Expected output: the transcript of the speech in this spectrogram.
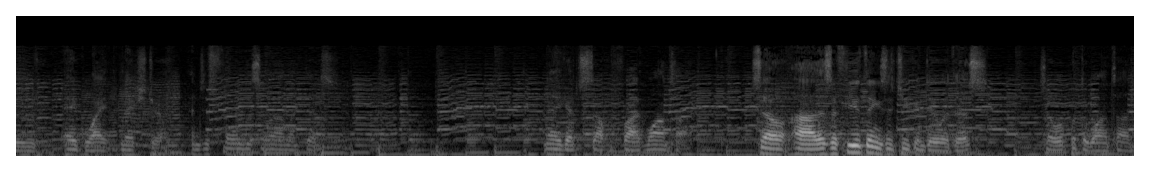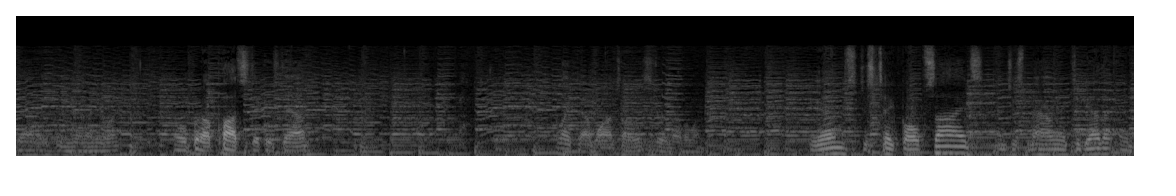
the egg white mixture and just fold this around like this. Now you got yourself a fried wonton. So uh, there's a few things that you can do with this. So we'll put the wonton down anyway. And we'll put our pot stickers down. I like that wonton. Let's do another one. The ends, just take both sides and just marry them together and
